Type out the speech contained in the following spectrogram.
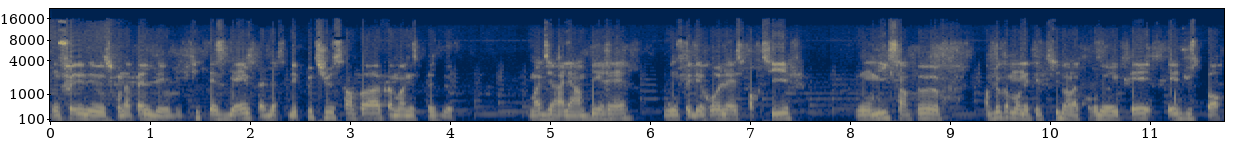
on fait ce qu'on appelle des, des fitness games, c'est-à-dire c'est des petits jeux sympas comme un espèce de, on va dire, aller un béret, où on fait des relais sportifs, où on mixe un peu, un peu comme on était petit dans la cour de récré et du sport.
